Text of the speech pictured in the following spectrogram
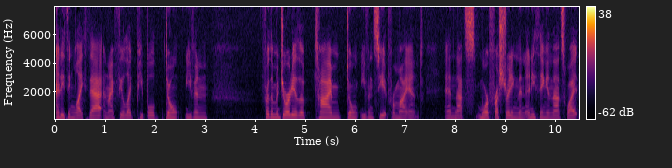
anything like that. And I feel like people don't even, for the majority of the time, don't even see it from my end and that's more frustrating than anything and that's why it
